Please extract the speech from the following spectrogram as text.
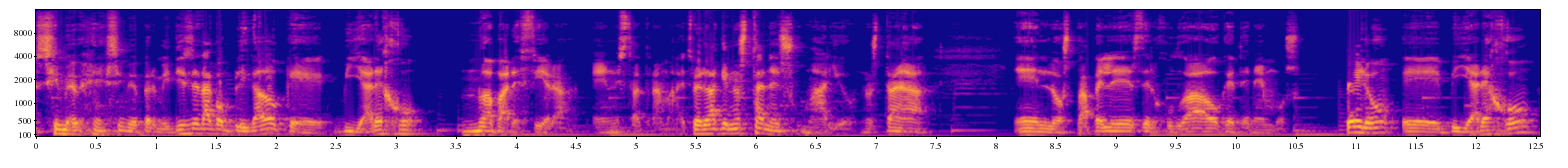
Si me, permitís, era complicado que Villarejo no apareciera en esta trama. Es verdad que no está en el sumario, no está en los papeles del juzgado que tenemos. Pero eh, Villarejo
